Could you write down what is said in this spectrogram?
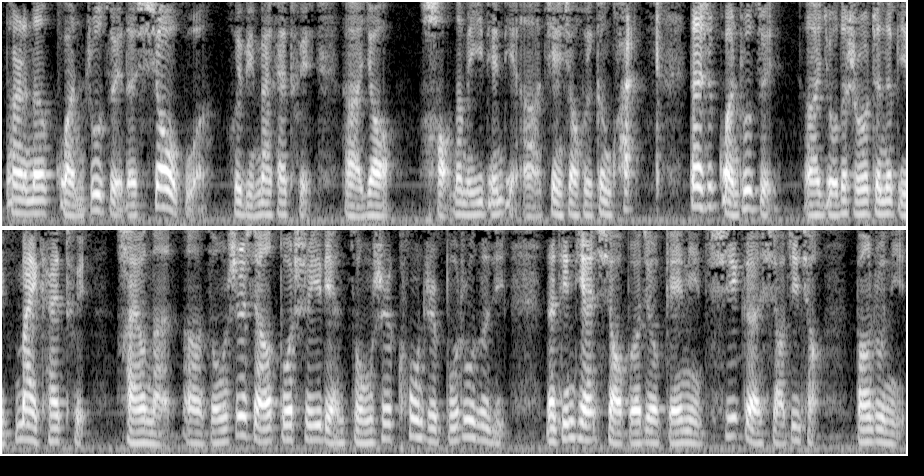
当然呢，管住嘴的效果会比迈开腿啊要好那么一点点啊，见效会更快。但是管住嘴啊，有的时候真的比迈开腿。还要难啊！总是想要多吃一点，总是控制不住自己。那今天小博就给你七个小技巧，帮助你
